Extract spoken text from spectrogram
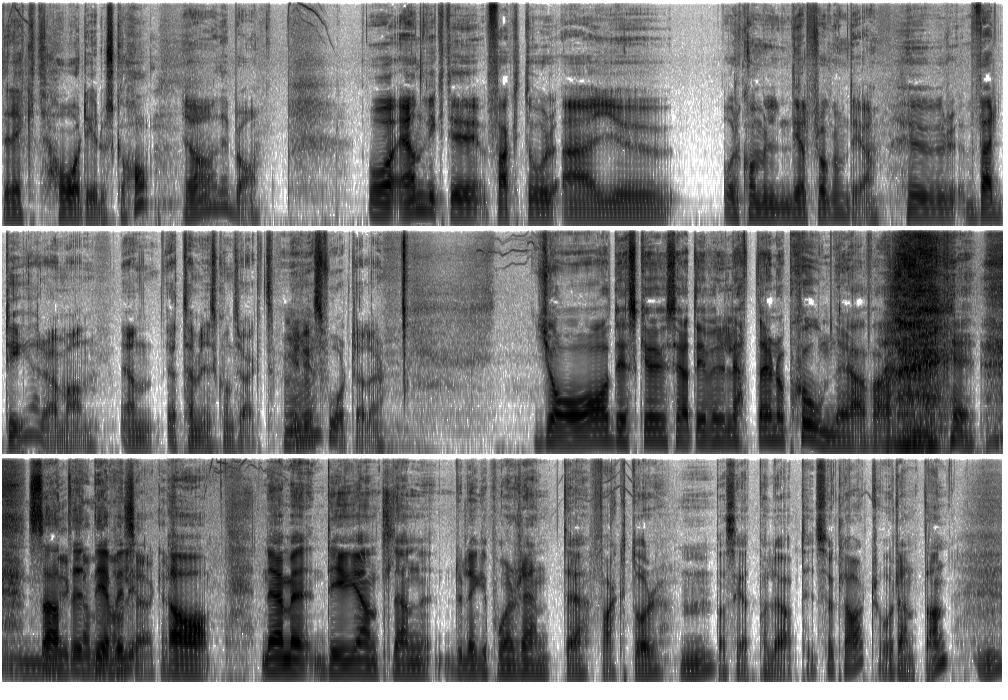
direkt har det du ska ha. Ja, det är bra. Och en viktig faktor är ju, och det kommer en del frågor om det, hur värderar man en, ett terminskontrakt? Är Mm. det svårt eller? Ja, det ska jag ju säga att det är väl lättare än optioner i alla fall. så att det kan det är väl, säga ja, nej men det är ju egentligen, du lägger på en räntefaktor Mm. baserat på löptid såklart och räntan. Mm.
